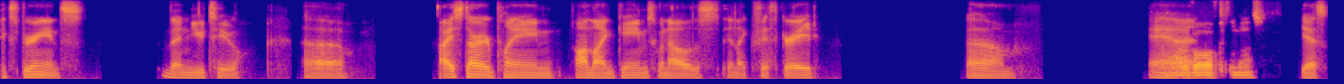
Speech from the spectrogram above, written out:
experience than you two. Uh I started playing online games when I was in like fifth grade. Um, More and evolved than us. yes,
